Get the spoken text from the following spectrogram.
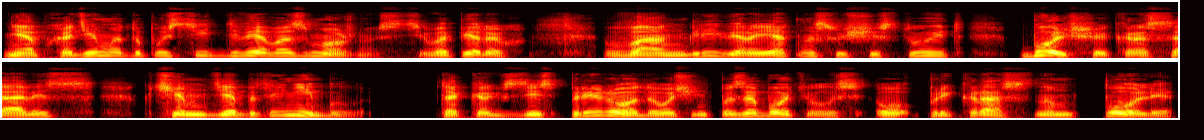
Необходимо допустить две возможности. Во-первых, в Англии, вероятно, существует больше красавиц, чем где бы то ни было так как здесь природа очень позаботилась о прекрасном поле,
